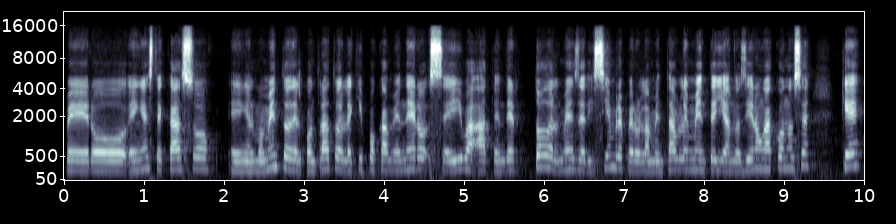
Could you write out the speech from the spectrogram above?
pero en este caso, en el momento del contrato del equipo camionero, se iba a atender todo el mes de diciembre, pero lamentablemente ya nos dieron a conocer que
